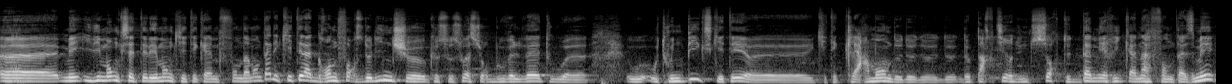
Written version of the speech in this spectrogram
Euh, mais il y manque cet élément qui était quand même fondamental et qui était la grande force de Lynch, que ce soit sur Blue Velvet ou, ou, ou Twin Peaks, qui était, qui était clairement de, de, de, partir d'une sorte d'Americana fantasmé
